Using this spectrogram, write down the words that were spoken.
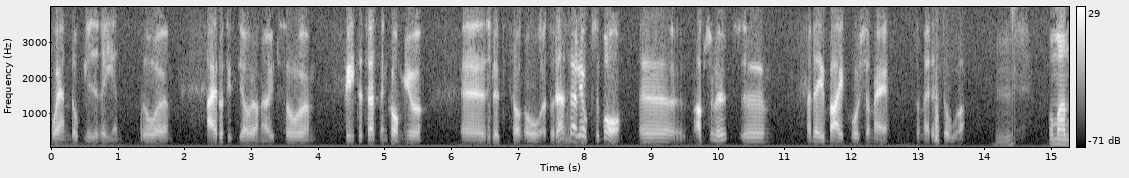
och ändå bli ren. Så eh, nej, då tyckte jag var nöjd. Så eh, filtertvätten kom ju eh, slutet förra året och den säljer också bra. Eh, absolut. Eh, men det är ju Bikewash som är, som är det stora. Mm. Om man.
